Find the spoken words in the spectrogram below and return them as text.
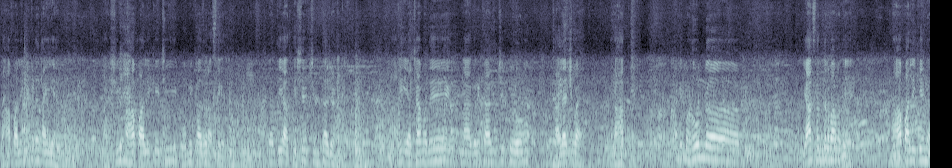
महापालिकेकडे नाही आहेत अशी महापालिकेची भूमिका जर असेल तर ती अतिशय चिंताजनक आहे. आणि याच्यामध्ये नागरिकांची पिळवणूक झाल्याशिवाय राहत नाही. आणि म्हणून या संदर्भामध्ये महापालिकेनं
